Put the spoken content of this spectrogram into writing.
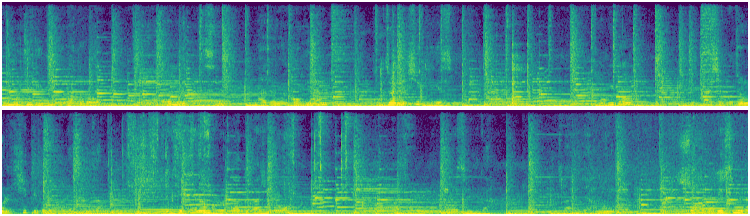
고무줄이 들어가도록 옴을 뺐습니다. 나중에 고기는 고정을 시키겠습니다. 고정을 시키도록 하겠습니다. 이렇게 대나무를 깎아가지고 화살을 만들었습니다. 자, 이제 한번 쏘아보겠습니다.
